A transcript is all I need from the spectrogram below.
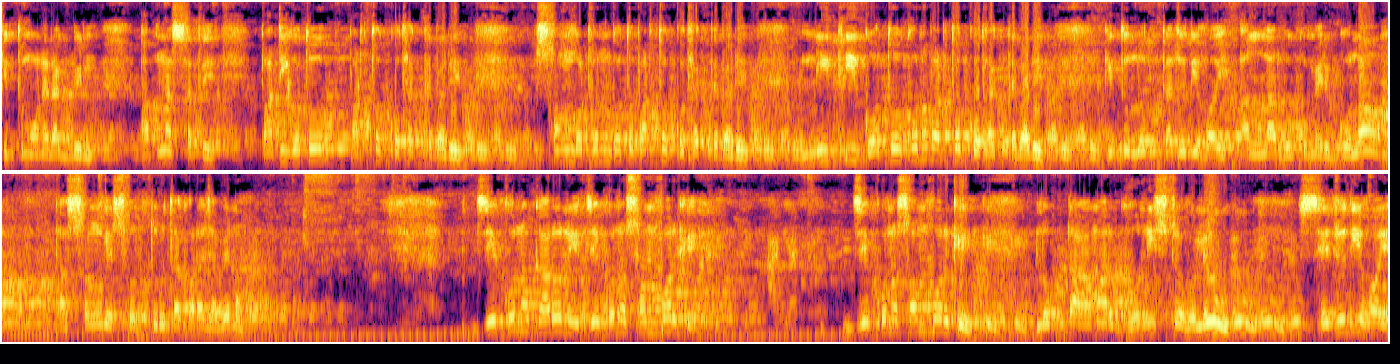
কিন্তু মনে রাখবেন, আপনার সাথে পার্টিগত পার্থক্য থাকতে পারে, সংগঠনগত পার্থক্য থাকতে পারে, নীতিগত কোনো পার্থক্য থাকতে পারে, কিন্তু লোকটা যদি হয় আল্লাহর হুকুমের গোলাম, তার সঙ্গে শত্রুতা করা যাবে না। যে কোনো কারণে, যে কোনো সম্পর্কে যে কোনো সম্পর্কে লোকটা আমার ঘনিষ্ঠ হলেও সে যদি হয়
